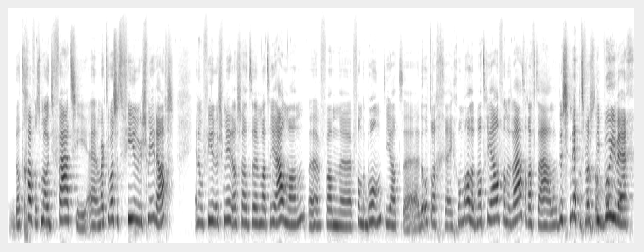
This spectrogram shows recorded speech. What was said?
dat gaf ons motivatie. Eh, maar toen was het vier uur 's middags. En om vier uur middags had de materiaalman eh, van, eh, van de bond... die had eh, de opdracht gekregen om al het materiaal van het water af te halen. Dus net was die boei weg.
